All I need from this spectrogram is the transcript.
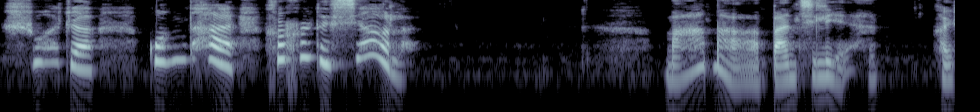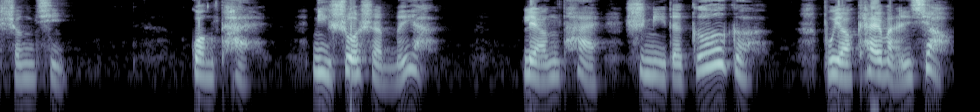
说着，光太呵呵的笑了。妈妈板起脸，很生气：“光太，你说什么呀？梁太是你的哥哥。”不要开玩笑。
